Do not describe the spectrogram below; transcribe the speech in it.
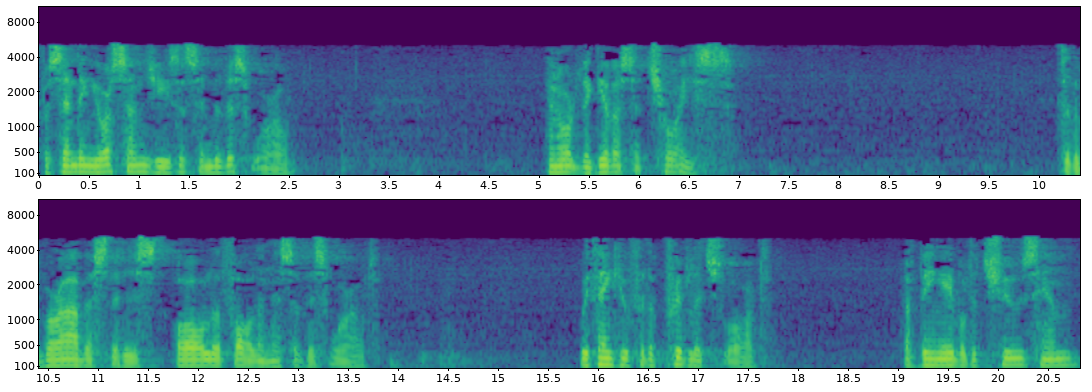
for sending your Son Jesus into this world in order to give us a choice to the Barabbas that is all the fallenness of this world. We thank you for the privilege, Lord, of being able to choose him,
